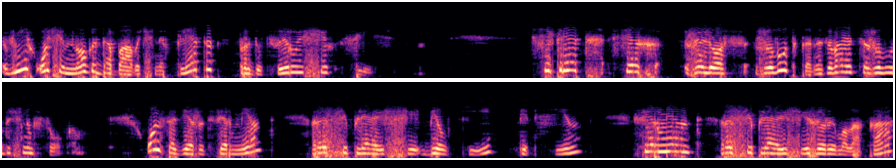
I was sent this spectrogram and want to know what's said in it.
В них очень много добавочных клеток, продуцирующих слизь. Секрет всех желез желудка называется желудочным соком. Он содержит фермент, расщепляющий белки, пепсин, фермент, расщепляющий жиры молока,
